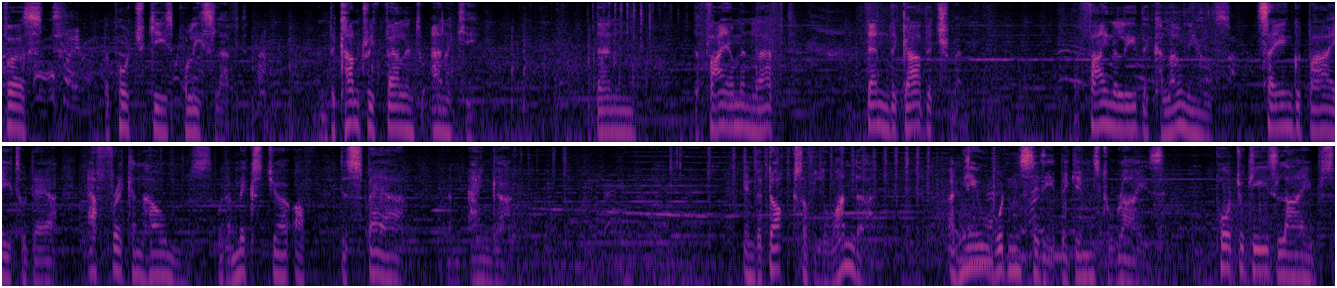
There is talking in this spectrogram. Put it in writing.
First, the Portuguese police left, and the country fell into anarchy. Then, the firemen left, then the garbage men. And finally, the colonials, saying goodbye to their African homes with a mixture of despair and anger. In the docks of Luanda, a new wooden city begins to rise. Portuguese lives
